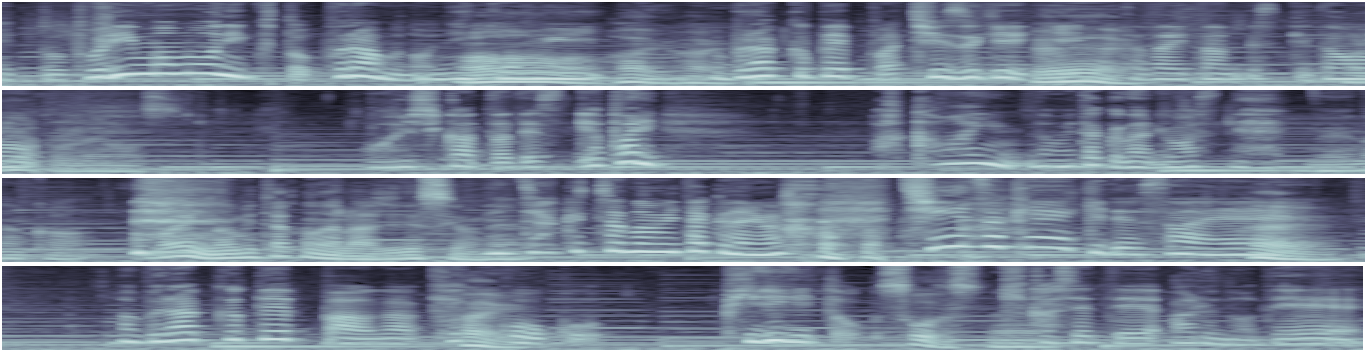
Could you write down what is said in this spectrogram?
っと鶏もも肉とプラムの煮え込み、はいはい。ブラックペッパーチーズケーキええ。いただいたんですけど、ありがとうございます。美味しかったです。やっぱり赤ワイン飲みたくなりますね。ねなんかワイン飲みたくなる味ですよね。めちゃくちゃ飲みたくなりました チーズケーキでさえ、はい。まあ、ブラックペッパーが結構こう、ピリリとそうですね。効かせてあるので、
